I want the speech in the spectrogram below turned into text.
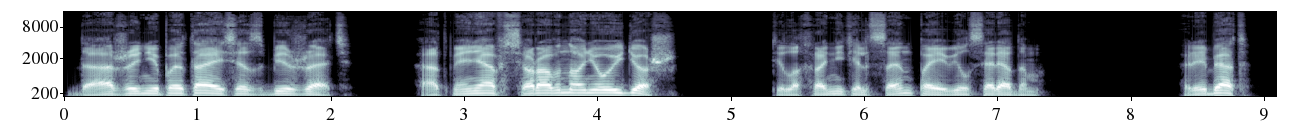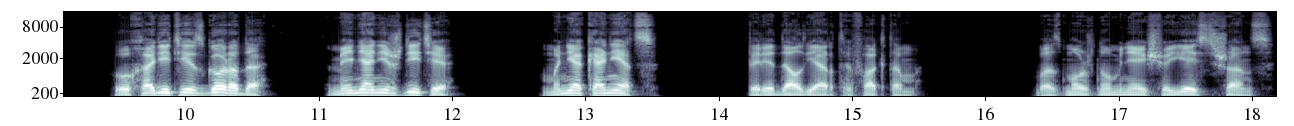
«Даже не пытайся сбежать. От меня все равно не уйдешь!» Телохранитель Сен появился рядом. «Ребят, уходите из города. Меня не ждите. Мне конец», — передал я артефактом. Возможно, у меня еще есть шанс.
